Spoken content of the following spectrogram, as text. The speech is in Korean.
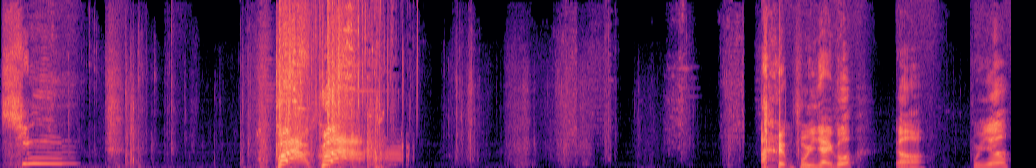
싱. 화! 화! 아, 보이냐 이거? 야, 보이냐?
